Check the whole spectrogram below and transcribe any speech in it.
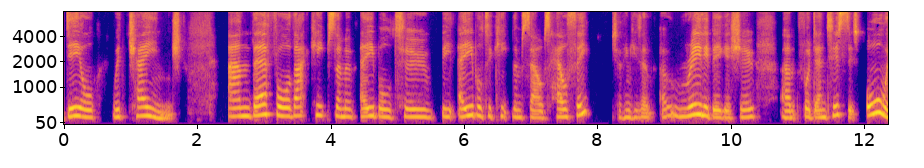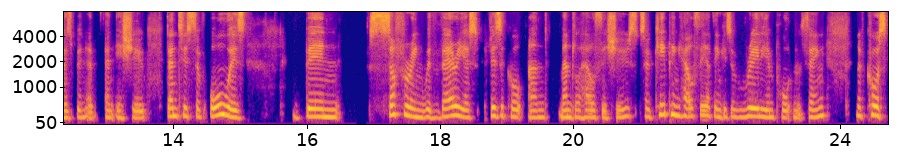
deal with change and therefore that keeps them able to be able to keep themselves healthy which I think is a, a really big issue um, for dentists. It's always been a, an issue. Dentists have always been suffering with various physical and mental health issues. So, keeping healthy, I think, is a really important thing. And of course,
